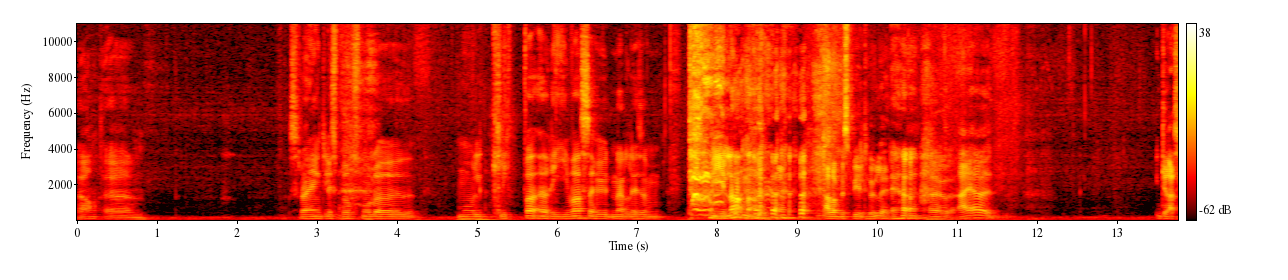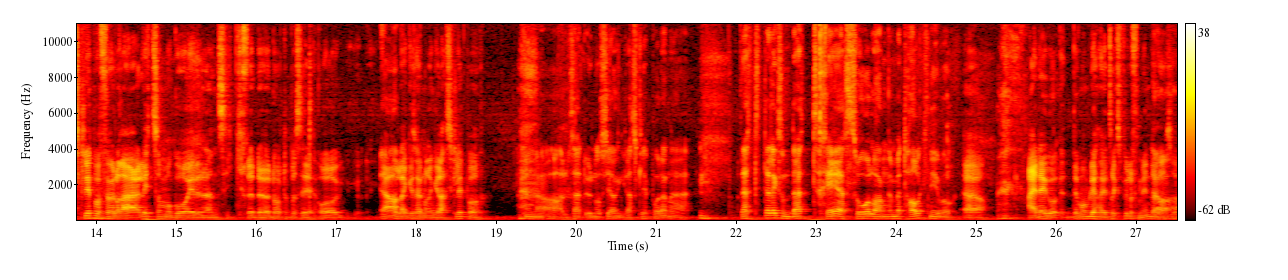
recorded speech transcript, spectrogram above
Ja. um. Så det er egentlig spørsmålet Må vel klippe, og rive av seg huden, eller liksom spyle den av? eller bli spilt hull i. Ja. Eh, Nei, jeg Gressklipper føler jeg er litt som å gå i den sikre død, holdt jeg på å si. Og, Ja. og legge seg under en gressklipper. Ja, har du sett undersida av en gressklipper? Den er det, er- det er liksom det er tre så lange metallkniver. Ja, ja. Nei, det, går, det må bli høytrykksspiller for min del, altså.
